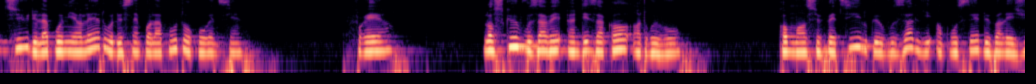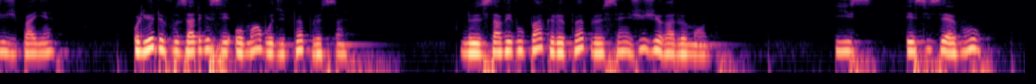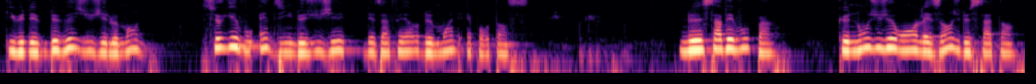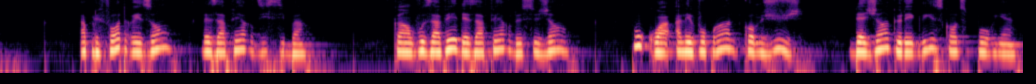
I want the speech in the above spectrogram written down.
Lecture de la première lettre de Saint Paul apôtre aux Corinthiens. Frères, lorsque vous avez un désaccord entre vous, comment se fait-il que vous alliez en procès devant les juges païens au lieu de vous adresser aux membres du peuple saint? Ne savez-vous pas que le peuple saint jugera le monde? Et si c'est vous qui devez juger le monde, Seriez-vous indigne de juger des affaires de moindre importance? Ne savez-vous pas que nous jugerons les anges de Satan? À plus forte raison, les affaires d'ici-bas. Quand vous avez des affaires de ce genre, pourquoi allez-vous prendre comme juge des gens que l'Église compte pour rien?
